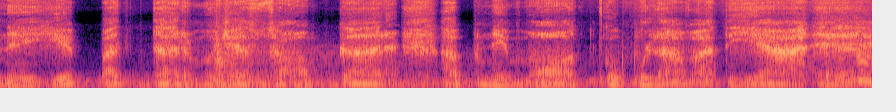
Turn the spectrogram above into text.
ने ये पत्थर मुझे सौंप कर अपनी मौत को बुलावा दिया है।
